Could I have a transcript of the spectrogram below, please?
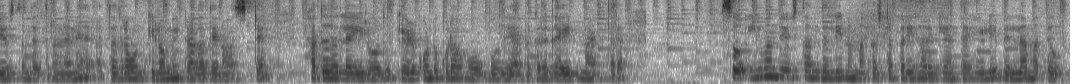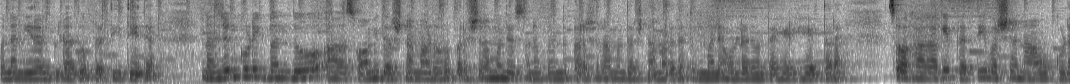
ದೇವಸ್ಥಾನದ ಹತ್ರನೇ ಹತ್ತತ್ರ ಒಂದು ಕಿಲೋಮೀಟ್ರ್ ಆಗತ್ತೇನೋ ಅಷ್ಟೇ. ಹತ್ತದಲ್ಲೇ ಇರೋದು. ಕೇಳಿಕೊಂಡು ಕೂಡ ಹೋಗ್ಬೋದು, ಯಾರು ಗೈಡ್ ಮಾಡ್ತಾರೆ. ಸೊ ಈ ಒಂದು ದೇವಸ್ಥಾನದಲ್ಲಿ ನಮ್ಮ ಕಷ್ಟ ಪರಿಹಾರಕ್ಕೆ ಅಂತ ಹೇಳಿ ಬೆಲ್ಲ ಮತ್ತು ಉಪ್ಪನ್ನು ನೀರಲ್ಲಿ ಬಿಡೋದು ಪ್ರತೀತಿ ಇದೆ. ನಂಜನಗೂಡಿಗೆ ಬಂದು ಸ್ವಾಮಿ ದರ್ಶನ ಮಾಡೋರು ಪರಶುರಾಮನ ದೇವಸ್ಥಾನಕ್ಕೆ ಬಂದು ಪರಶುರಾಮನ ದರ್ಶನ ಮಾಡಿದ್ರೆ ತುಂಬಾ ಒಳ್ಳೆಯದು ಅಂತ ಹೇಳಿ ಹೇಳ್ತಾರೆ. ಸೊ, ಹಾಗಾಗಿ ಪ್ರತಿ ವರ್ಷ ನಾವು ಕೂಡ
